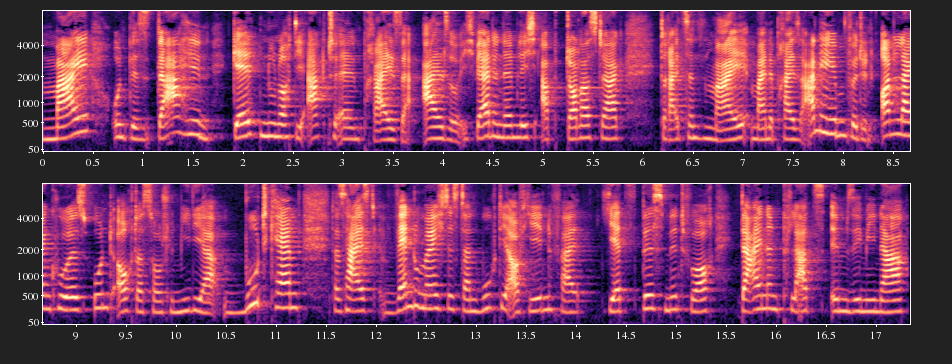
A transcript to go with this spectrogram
Mai und bis dahin gelten nur noch die aktuellen Preise. Also, ich werde nämlich ab Donnerstag, 13. Mai, meine Preise anheben für den Online-Kurs und auch das Social Media Bootcamp. Das heißt, wenn du möchtest, dann buch dir auf jeden Fall jetzt bis Mittwoch deinen Platz im Seminar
